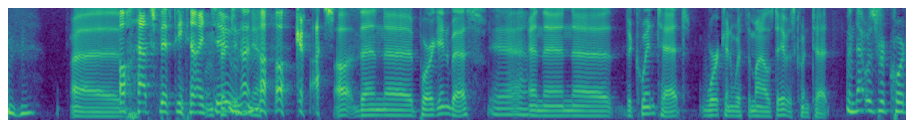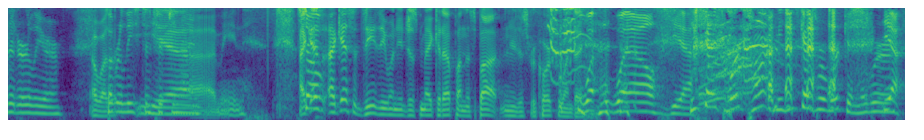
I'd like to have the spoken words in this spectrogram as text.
Uh, oh, that's fifty nine too. 59, yeah. Oh gosh. uh, then uh, Porgy and Bess, Yeah. and then uh, the quintet working with the Miles Davis Quintet. and that was recorded earlier, Oh, was but it? released in yeah, 59. I mean, I so- guess I guess it's easy when you just make it up on the spot and you just record for one day. well, well, yeah. These guys worked hard. I mean, these guys were working. They were. Yeah.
